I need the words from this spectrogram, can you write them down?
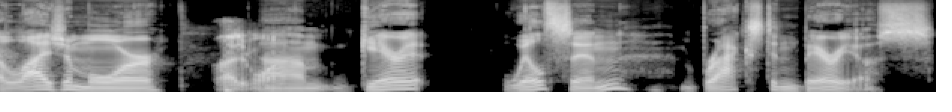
Elijah Moore, Elijah Moore. Um, Garrett Wilson, Braxton Berrios,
